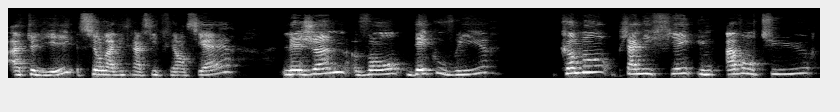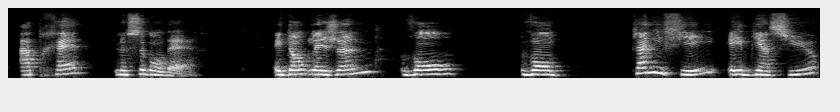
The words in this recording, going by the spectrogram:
atelier sur la littératie financière, les jeunes vont découvrir comment planifier une aventure après le secondaire. Et donc, les jeunes vont, vont planifier et bien sûr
